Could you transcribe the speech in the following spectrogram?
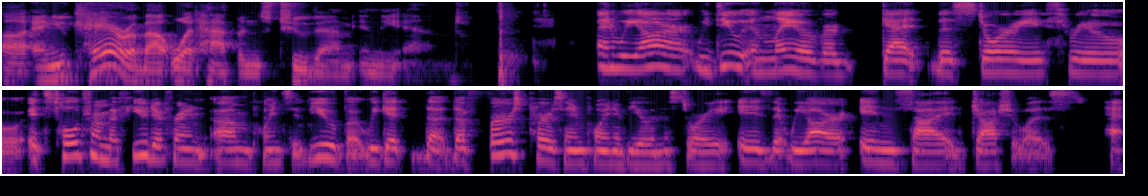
uh, and you care about what happens to them in the end. And we are, we do in layover get the story through it's told from a few different um, points of view but we get the the first person point of view in the story is that we are inside joshua's head.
